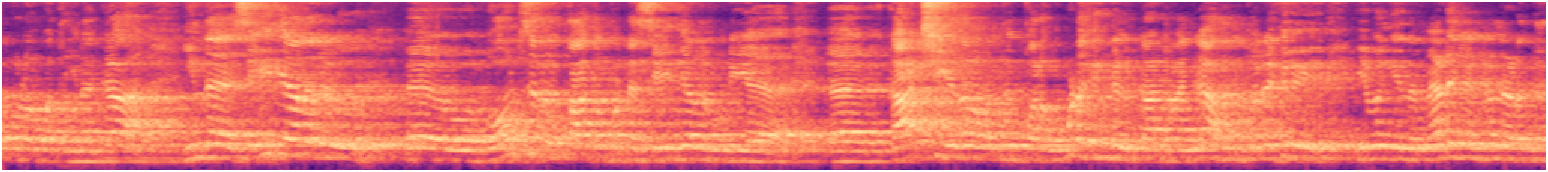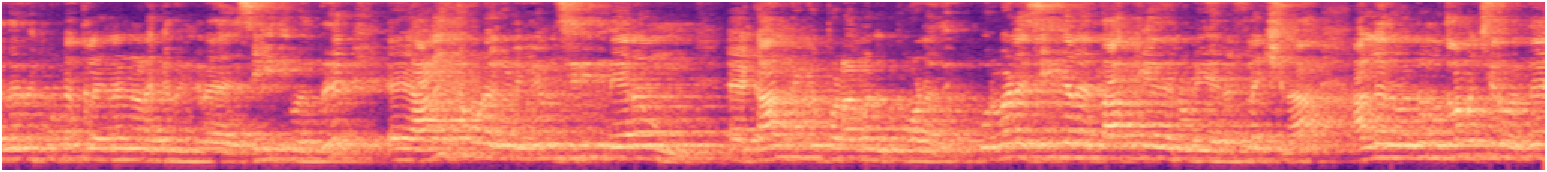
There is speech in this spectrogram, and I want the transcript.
போல பார்த்தீங்கன்னாக்கா இந்த செய்தியாளர் பவுன்சர் தாக்கப்பட்ட செய்தியாளருடைய காட்சியை தான் வந்து பல ஊடகங்கள் காட்டுறாங்க. அதன் பிறகு இவங்க இந்த மேடையில் என்ன நடந்தது? இந்த கூட்டத்தில் என்ன இருக்குதுங்கிற செய்தி வந்து அனைத்து ஊடகங்களிலும் சிறிது நேரம் காண்பிக்கப்படாமல் போனது. ஒருவேளை செய்திகளை தாக்கியதனுடைய ரிஃப்ளெக்ஷனா அல்லது வந்து முதலமைச்சர் வந்து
